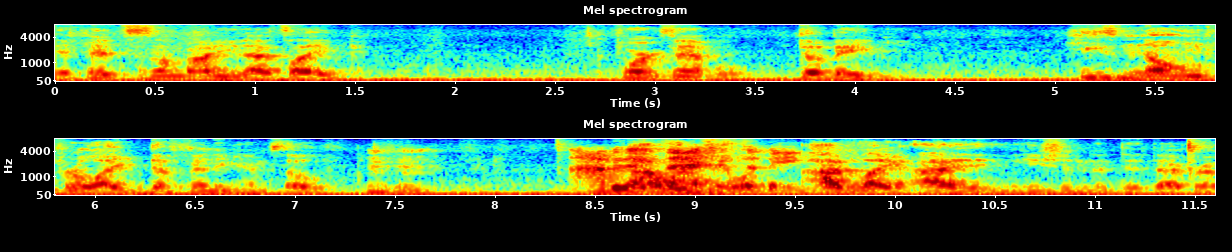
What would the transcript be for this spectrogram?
If it's somebody that's like, for example, DaBaby, he's known for like defending himself. Mm-hmm. I'd be like, I that's just like, a baby. I'd be like, I you shouldn't have did that, bro.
